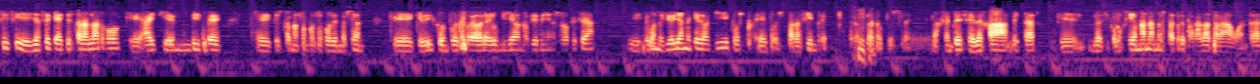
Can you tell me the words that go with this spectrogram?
Sí, sí, ya sé que hay que estar a largo, que hay quien dice eh, que esto no son consejos de inversión, que, que Bitcoin puede valer un millón o diez millones o lo que sea, y dice, bueno, yo ya me quedo aquí pues eh, pues para siempre. Pero claro, pues eh, la gente se deja afectar que la psicología humana no está preparada para aguantar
